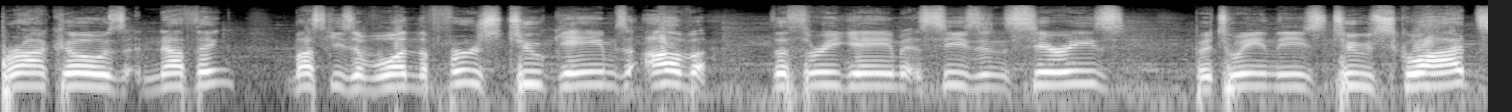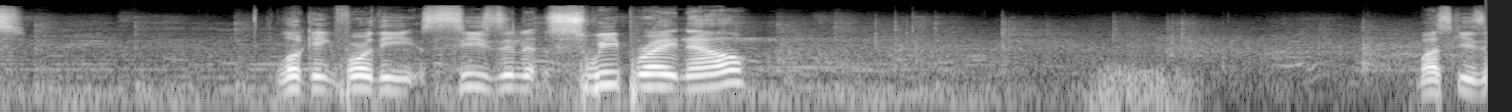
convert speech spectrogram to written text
Broncos nothing. Muskies have won the first two games of the three game season series between these two squads. Looking for the season sweep right now. Muskies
